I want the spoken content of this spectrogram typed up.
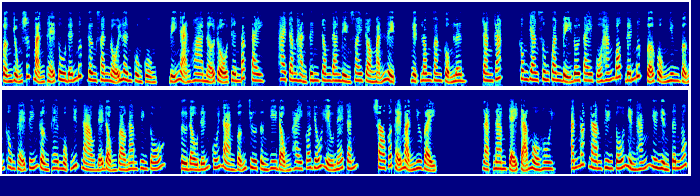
vận dụng sức mạnh thể tu đến mức gân xanh nổi lên cuồn cuộn, bỉ ngạn hoa nở rộ trên bắp tay, 200 hành tinh trong đan điền xoay tròn mãnh liệt, nghịch long văn cộm lên, trăng rắc, không gian xung quanh bị đôi tay của hắn bóp đến mức vỡ vụn nhưng vẫn không thể tiến gần thêm một nhíp nào để động vào Nam Thiên Tố, từ đầu đến cuối nàng vẫn chưa từng di động hay có dấu hiệu né tránh, sao có thể mạnh như vậy? Lạc Nam chảy cả mồ hôi, ánh mắt Nam Thiên Tố nhìn hắn như nhìn tên ngốc,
